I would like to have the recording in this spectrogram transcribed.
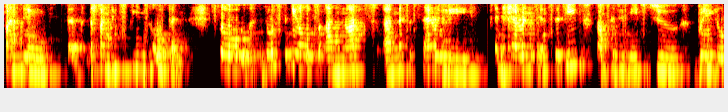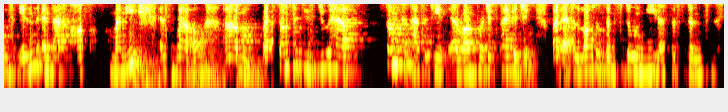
funding the, the, funding streams open. So those skills are not um, necessarily inherent in cities. Some cities need to bring those in, and that costs money as well. Um, but some cities do have some capacity around project packaging, but a lot of them still need assistance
